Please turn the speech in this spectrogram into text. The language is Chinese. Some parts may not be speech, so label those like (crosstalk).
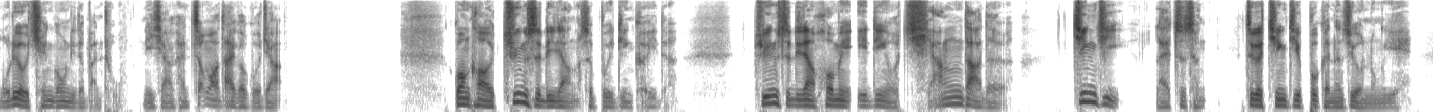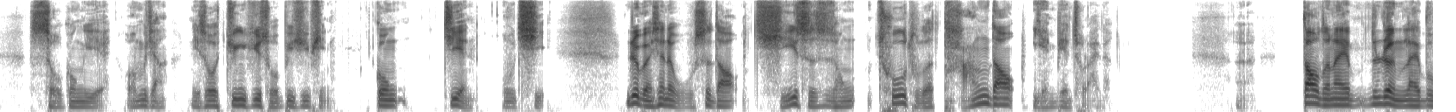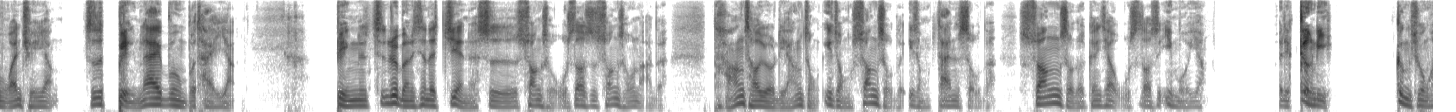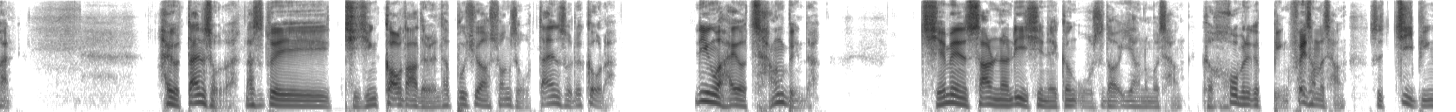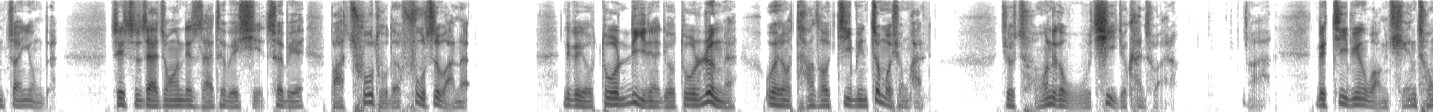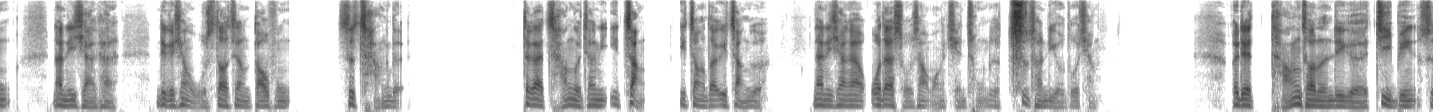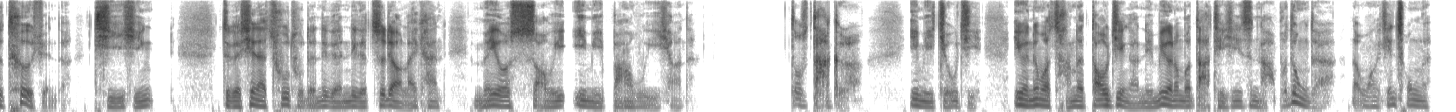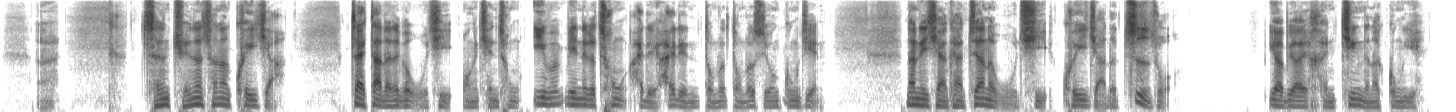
五六千公里的版图，你想想看，这么大一个国家，光靠军事力量是不一定可以的。军事力量后面一定有强大的经济来支撑。这个经济不可能只有农业、手工业。我们讲，你说军需所必需品，弓、箭、武器。日本现在武士刀其实是从出土的唐刀演变出来的。啊，刀的那一刃那一部分完全一样。只是柄那一部分不太一样，柄呢，日本的现在剑呢是双手，武士刀是双手拿的。唐朝有两种，一种双手的，一种单手的。双手的跟像武士刀是一模一样，而且更利、更凶悍。还有单手的，那是对体型高大的人，他不需要双手，单手就够了。另外还有长柄的，前面杀人的利器呢跟武士刀一样那么长，可后面那个柄非常的长，是骑兵专用的。这次在中央电视台特别写，特别把出土的复制完了。那个有多利呢？有多韧呢？为什么唐朝骑兵这么凶悍？就从那个武器就看出来了。啊，那个骑兵往前冲，那你想想看，那个像武士刀这样的刀锋是长的，大概长有将近一丈，一丈到一丈二。那你想想看，握在手上往前冲，那个刺穿力有多强？而且唐朝的那个骑兵是特选的，体型。这个现在出土的那个那个资料来看，没有少于一米八五以下的，都是大个，一米九几。因为那么长的刀剑啊，你没有那么大体型是拿不动的。那往前冲啊，啊，成全身穿上盔甲，再大的那个武器往前冲，一边边那个冲还得还得懂得懂得使用弓箭。那你想想看，这样的武器盔甲的制作，要不要很惊人的工业？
